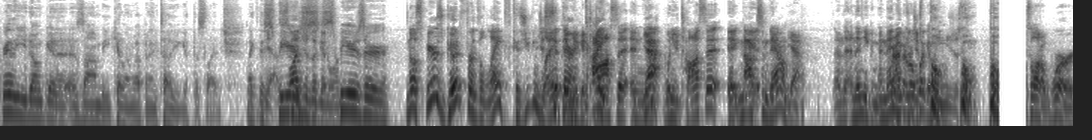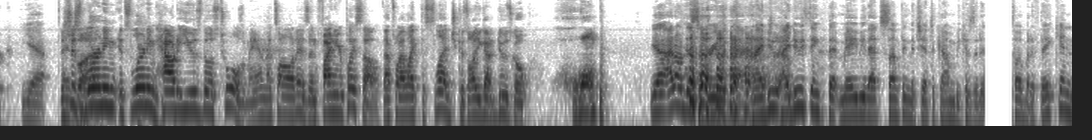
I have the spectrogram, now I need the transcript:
really you don't get a, a zombie killing weapon until you get the sledge. Like the Yeah, spears, sledge is a good one. spears are No, spear's good for the length because you can just Length, sit there and and, you can kite. toss it, and you- Yeah. when you toss it, It knocks them down. Yeah, and then, and then you can And then grab you it can real quick, boom, and then you just boom, boom. it's a lot of work. yeah. It's just But- learning. It's learning how to use those tools, man. That's all it is, and finding your playstyle. That's why I like the sledge because all you got to do is go whomp. Yeah, I don't disagree with that, and I do I do think that maybe that's something that's yet to come because it is. But if they can,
